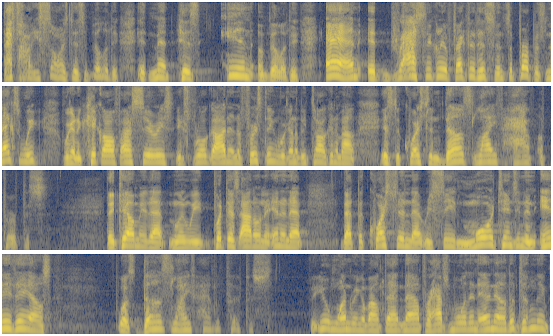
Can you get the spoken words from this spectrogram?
That's how he saw his disability. It meant his inability. And it drastically affected his sense of purpose. Next week, we're going to kick off our series, Explore God. And the first thing we're going to be talking about is the question Does life have a purpose? They tell me that when we put this out on the internet, that the question that received more attention than anything else was Does life have a purpose? You're wondering about that now, perhaps more than any other time.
